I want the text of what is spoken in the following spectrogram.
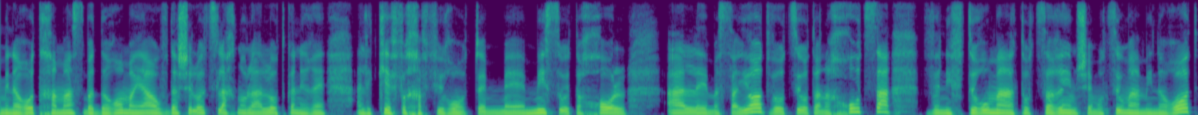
מנהרות חמאס בדרום היה העובדה שלא הצלחנו לעלות כנראה על היקף החפירות. הם העמיסו את החול על משאיות והוציאו אותן החוצה ונפטרו מהתוצרים שהם הוציאו מהמנהרות.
